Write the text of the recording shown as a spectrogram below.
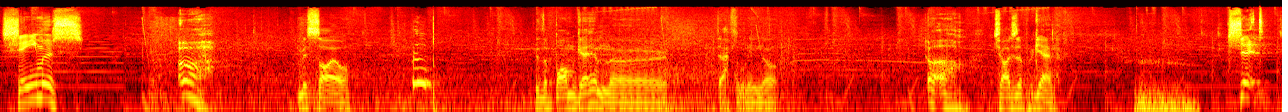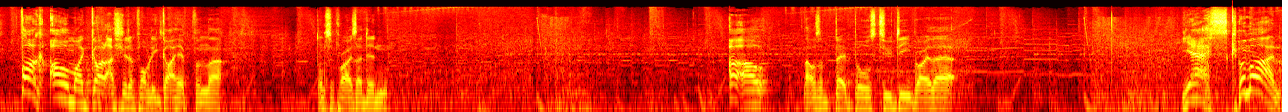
Seamus. Ugh. Missile. Bloop. Did the bomb get him? No. Definitely not. Uh-oh. Charges up again. Shit. Fuck. Oh my god. I should have probably got hit from that. I'm surprised I didn't. Uh-oh. That was a bit balls too deep right there. Yes. Come on.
